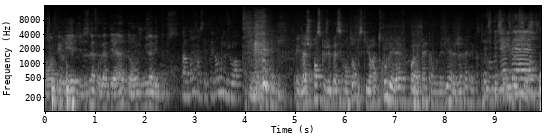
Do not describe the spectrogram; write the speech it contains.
En février du 19 au 21, donc je vous invite tous. Pardon pour cette énorme de joie. Et là, je pense que je vais passer mon tour parce qu'il y aura trop d'élèves pour la peine, à mon avis, à la Japan Expo.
